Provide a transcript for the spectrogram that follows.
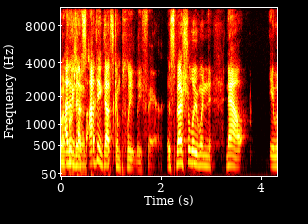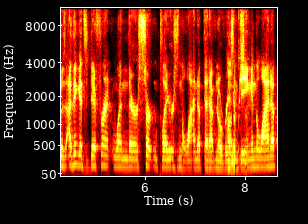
I think that's I think that's completely fair, especially when now it was. I think it's different when there are certain players in the lineup that have no reason 100%. being in the lineup.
